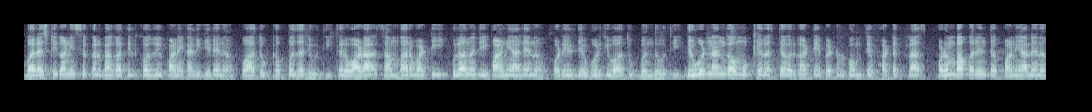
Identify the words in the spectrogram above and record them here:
बऱ्याच ठिकाणी सकल भागातील कॉजवे पाण्याखाली गेल्यानं वाहतूक ठप्प झाली होती. तर वाडा चांभारवाटी पुलानजीक पाणी आल्यानं पडेल देवगडची वाहतूक बंद होती. देवगड नांदगाव मुख्य रस्त्यावर घाटे पेट्रोल पंप ते फाटक क्लास पडंबापर्यंत पाणी आल्यानं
